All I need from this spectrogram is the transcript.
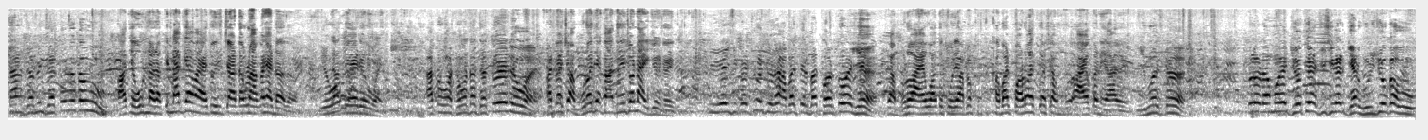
તાણ જમીન જતો રહ્યો કહું આજે એવું ના નક્કી ના કહેવાય તો ચાર ડબલો આગળ હેડ હતો એવું? એ રહ્યો હોય આ તો વઠો જતો રહ્યો હોય અને પછી અમૂળો જે ગાતો છો ને આવી ગયો છે એ જોડે તેલ બાદ ફરતો હોય છે. અમૂળો આવ્યો હોય તો થોડી આપણે ખબર પડવા જ કે આવ્યો કે નહીં આવ્યો. હિંમત કે. પેલો રમો એ જોતો હજી શિખર ઘેર હુઈજો કહું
